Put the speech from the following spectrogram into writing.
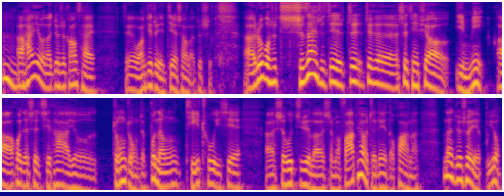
嗯啊，还有呢，就是刚才这个王记者也介绍了，就是啊，如果说实在是这这这个事情需要隐秘啊，或者是其他有。种种就不能提出一些呃收据了什么发票之类的话呢，那就说也不用。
